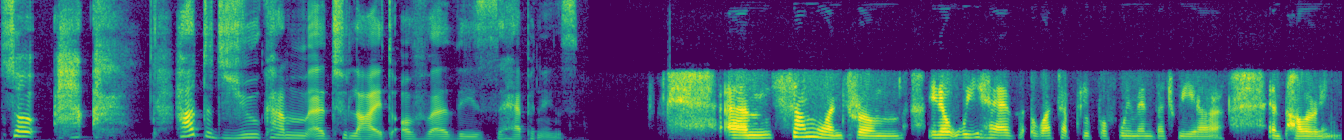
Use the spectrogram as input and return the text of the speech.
so how did you come uh, to light of uh, these happenings um, someone from, you know, we have a WhatsApp group of women that we are empowering,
